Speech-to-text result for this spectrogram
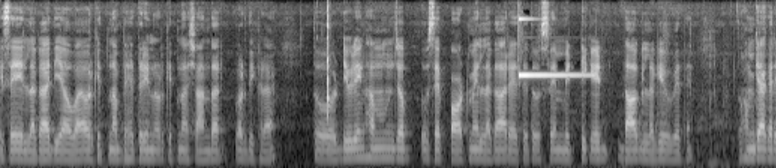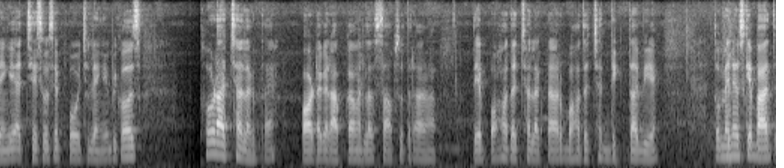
इसे लगा दिया हुआ है और कितना बेहतरीन और कितना शानदार और दिख रहा है। तो ड्यूरिंग हम जब उसे पॉट में लगा रहे थे तो उससे मिट्टी के दाग लगे हुए थे। तो हम क्या करेंगे, अच्छे से उसे पोछ लेंगे बिकॉज़ थोड़ा अच्छा लगता है। पॉट अगर आपका मतलब साफ़ सुथरा रहा तो ये बहुत अच्छा लगता है और बहुत अच्छा दिखता भी है। तो मैंने उसके बाद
